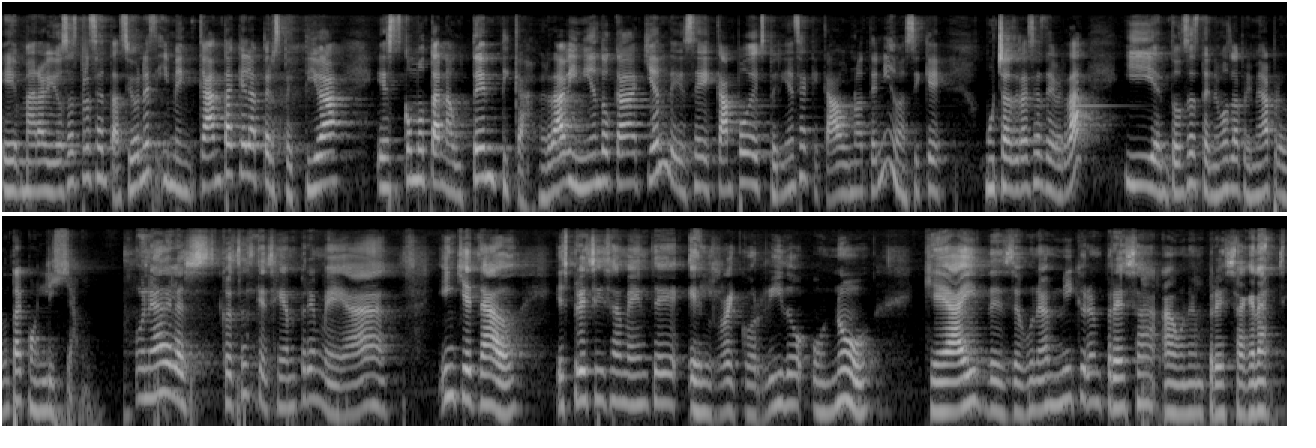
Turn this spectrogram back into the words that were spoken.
eh, maravillosas presentaciones y me encanta que la perspectiva es como tan auténtica, ¿verdad? Viniendo cada quien de ese campo de experiencia que cada uno ha tenido. Así que muchas gracias de verdad. Y entonces tenemos la primera pregunta con Ligia. Una de las cosas que siempre me ha inquietado es precisamente el recorrido o no que hay desde una microempresa a una empresa grande.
